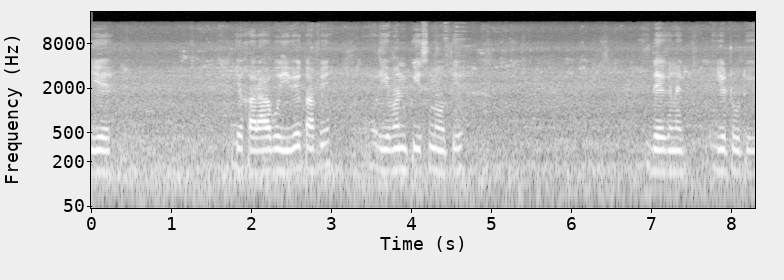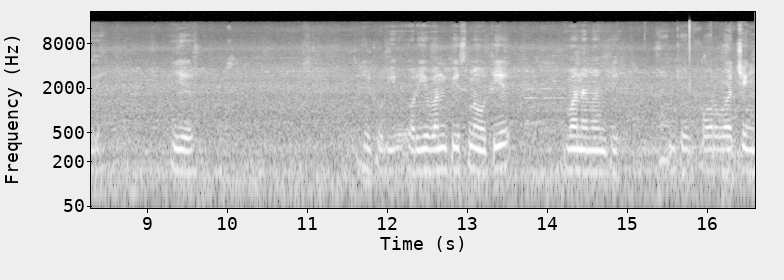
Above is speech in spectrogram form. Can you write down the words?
ये ये ख़राब हुई हुई है काफ़ी, और ये वन पीस में होती है। देख लें, ये टूटी हुई है। ये ये है और ये वन पीस में होती है वन एम एम की थैंक यू फॉर वॉचिंग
